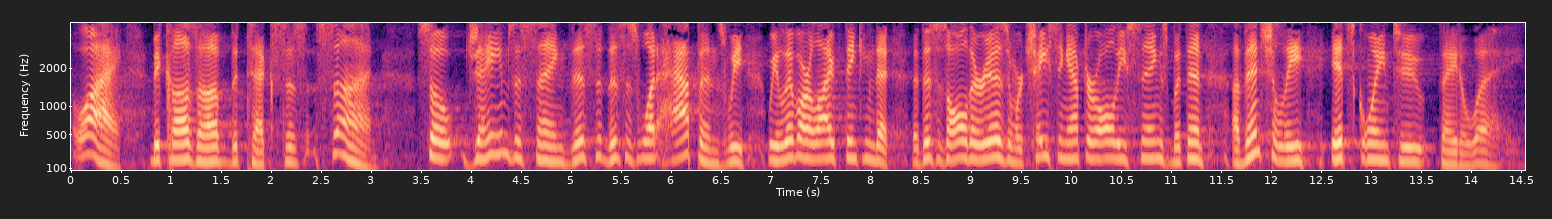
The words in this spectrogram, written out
Why? Because of the Texas sun. So James is saying this, this is what happens. We, we live our life thinking that, that this is all there is and we're chasing after all these things, but then eventually it's going to fade away.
